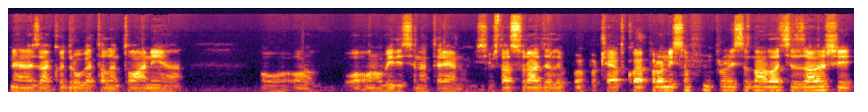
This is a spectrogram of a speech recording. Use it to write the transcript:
ne znam ako je druga talentovanija, o, ono, ono vidi se na terenu. Mislim, šta su radili u početku, ja prvo nisam, prvo nisam znao da će da završi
